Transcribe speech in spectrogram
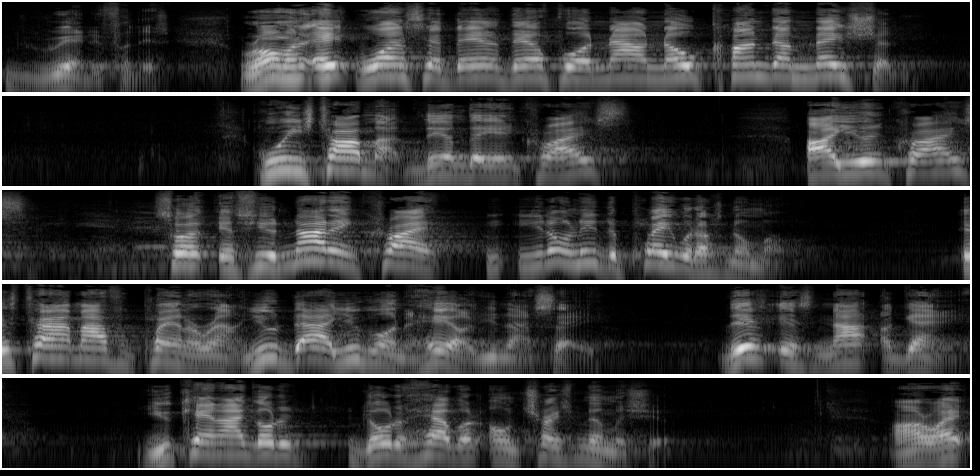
ready for this. Romans 8 1 said, There therefore now no condemnation. Who he's talking about? Them they in Christ. Are you in Christ? Amen. So if you're not in Christ, you don't need to play with us no more. It's time out for playing around. You die, you're going to hell, you're not saved. This is not a game. You cannot go to, go to heaven on church membership. All right?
